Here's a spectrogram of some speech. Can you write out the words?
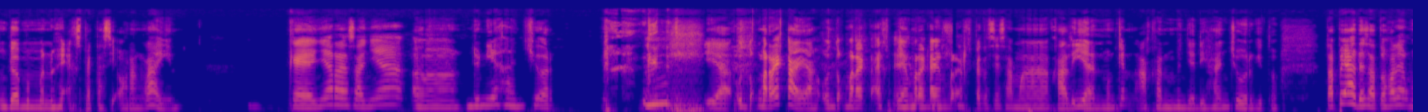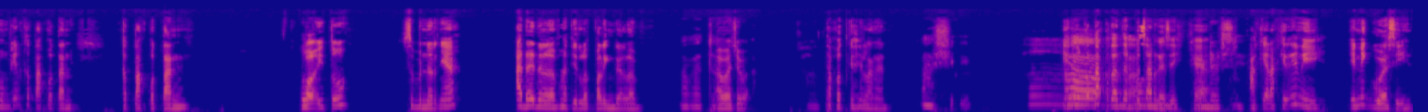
nggak memenuhi ekspektasi orang lain kayaknya rasanya eh, dunia hancur. Iya, untuk mereka ya, untuk mereka yang Eh, mereka yang berekspektasi sama kalian mungkin akan menjadi hancur gitu. Tapi ada satu hal yang mungkin ketakutan ketakutan lo itu sebenarnya ada dalam hati lo paling dalam. apa tuh Apa coba? Takut kehilangan. oh Itu Oh, ketakutan terbesar um, gak sih? Kayak akhir-akhir ini, ini gue sih.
